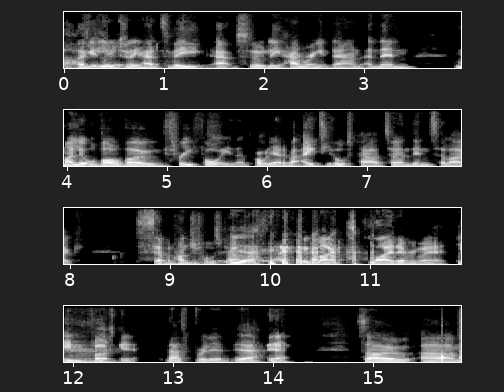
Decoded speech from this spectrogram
Oh, like it brilliant. literally had to be absolutely hammering it down. And then my little Volvo 340 that probably had about 80 horsepower turned into like 700 horsepower. Yeah. It would like slide everywhere in first gear. That's brilliant. Yeah. Yeah. So um,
